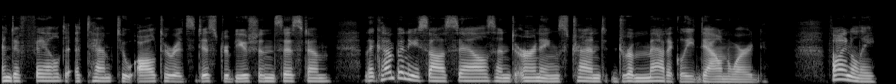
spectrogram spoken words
and a failed attempt to alter its distribution system, the company saw sales and earnings trend dramatically downward. Finally,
